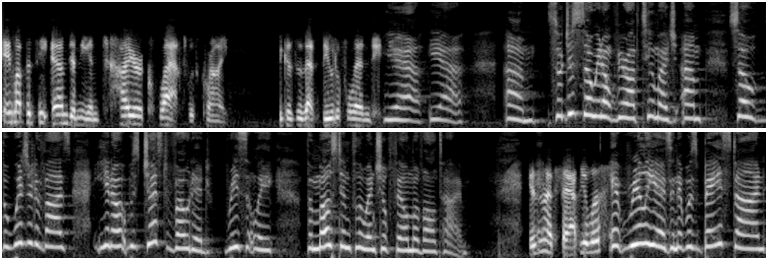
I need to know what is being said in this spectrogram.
came up at the end and the entire class was crying because of that beautiful ending. Yeah, yeah. Um, so just so we don't veer off too much, um, so The Wizard of Oz, you know, it was just voted recently the most influential film of all time. Isn't that fabulous? It really is, and it was based on,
